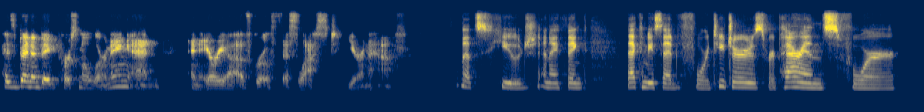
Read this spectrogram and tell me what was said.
has been a big personal learning and an area of growth this last year and a half. That's huge. And I think that can be said for teachers, for parents, for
